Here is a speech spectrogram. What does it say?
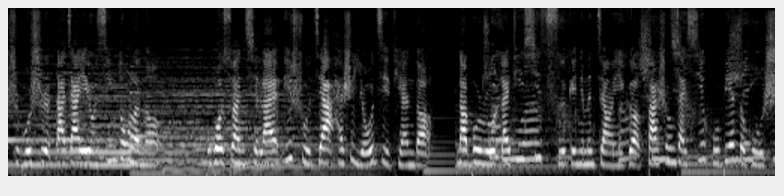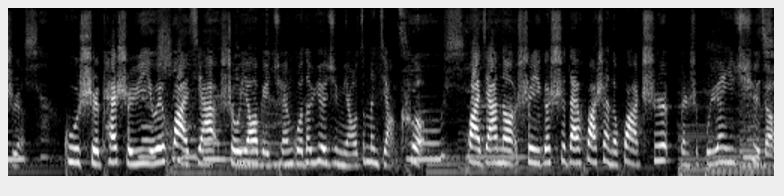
是不是大家也有心动了呢？不过算起来，离暑假还是有几天的。那不如来听西辞给你们讲一个发生在西湖边的故事。故事开始于一位画家受邀给全国的越剧苗子们讲课。画家呢是一个世代画扇的画痴，本是不愿意去的，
